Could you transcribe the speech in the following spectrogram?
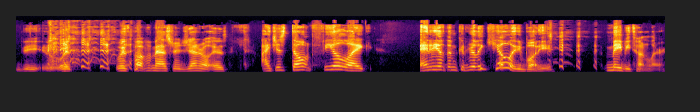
the with with Puppet Master in general is I just don't feel like any of them could really kill anybody. Maybe Tunneler.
